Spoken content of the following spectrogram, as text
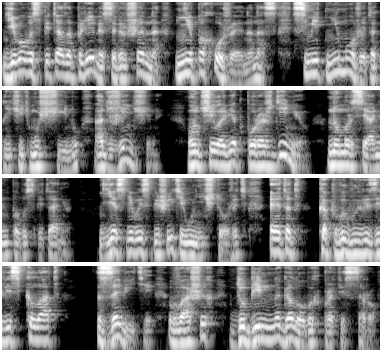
Его воспитало племя, совершенно не похожее на нас. Смит не может отличить мужчину от женщины. Он человек по рождению, но марсианин по воспитанию. Если вы спешите уничтожить этот, как вы выразились, клад, зовите ваших дубинноголовых профессоров.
